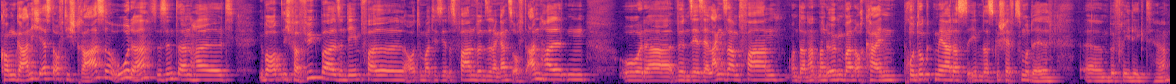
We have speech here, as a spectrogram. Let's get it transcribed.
kommen gar nicht erst auf die Straße oder sie sind dann halt überhaupt nicht verfügbar. Also in dem Fall automatisiertes Fahren würden sie dann ganz oft anhalten oder würden sehr, sehr langsam fahren und dann hat man irgendwann auch kein Produkt mehr, das eben das Geschäftsmodell äh, befriedigt. Ja.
